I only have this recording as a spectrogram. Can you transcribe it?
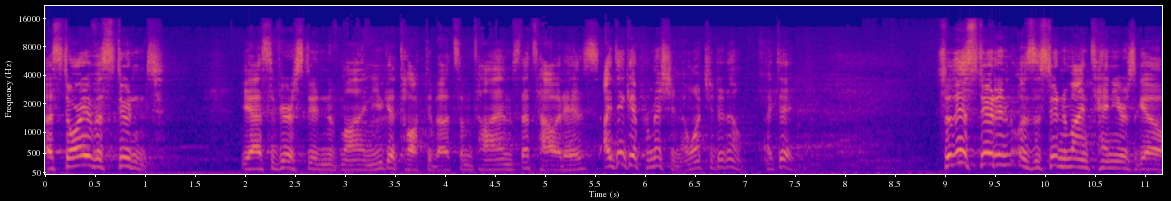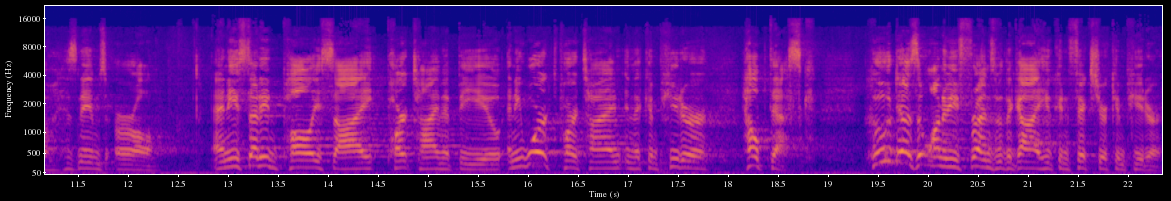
a story of a student. Yes, if you're a student of mine, you get talked about sometimes. That's how it is. I did get permission. I want you to know. I did. So, this student was a student of mine 10 years ago. His name's Earl. And he studied poli sci part time at BU, and he worked part time in the computer help desk. Who doesn't want to be friends with a guy who can fix your computer?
